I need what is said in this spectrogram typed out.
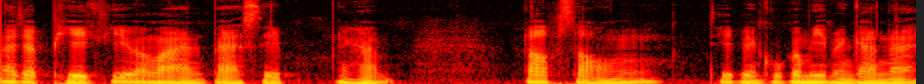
น่าจะพีคที่ประมาณ 80 นะครับ รอบ 2 ที่เป็น Google Meet เหมือนกันนะ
